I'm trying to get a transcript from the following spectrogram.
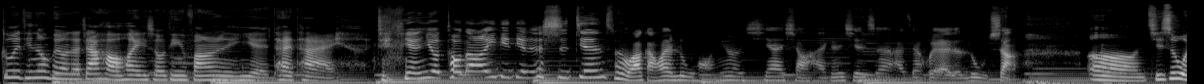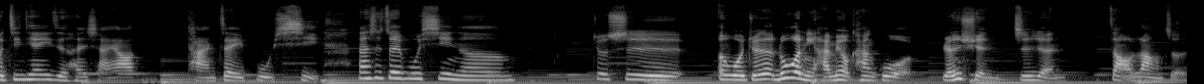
各位听众朋友，大家好，欢迎收听方人野太太。今天又偷到了一点点的时间，所以我要赶快录哦，因为现在小孩跟先生还在回来的路上。嗯，其实我今天一直很想要谈这一部戏，但是这部戏呢，就是呃，我觉得如果你还没有看过《人选之人造浪者》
